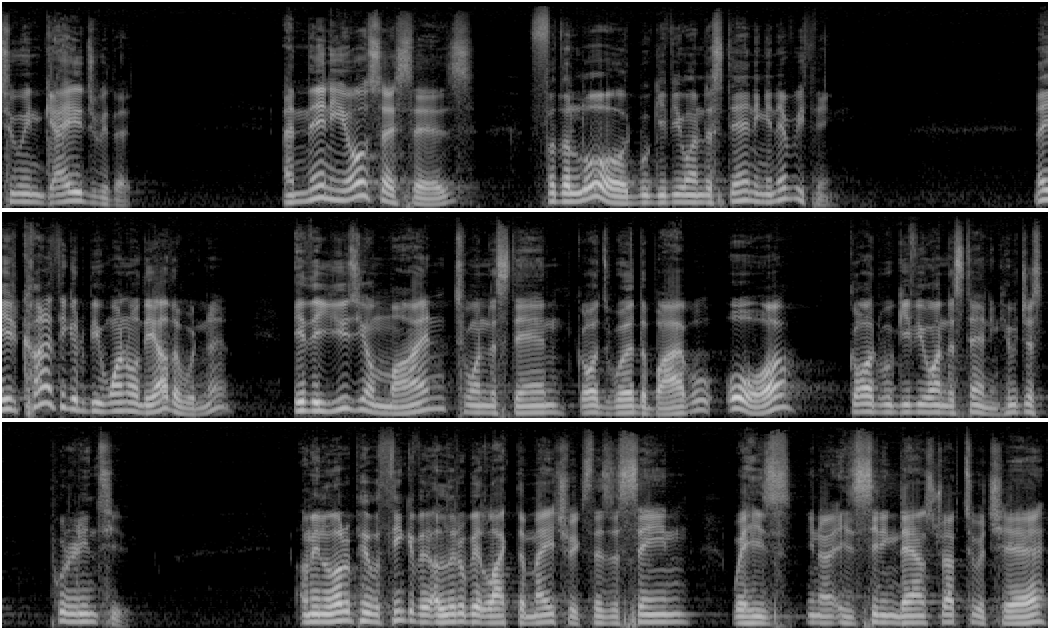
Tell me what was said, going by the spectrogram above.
to engage with it. And then he also says, For the Lord will give you understanding in everything. Now, you'd kind of think it would be one or the other, wouldn't it? Either use your mind to understand God's word, the Bible, or God will give you understanding. He'll just put it into you. I mean, a lot of people think of it a little bit like the Matrix. There's a scene where he's, you know, he's sitting down, strapped to a chair,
